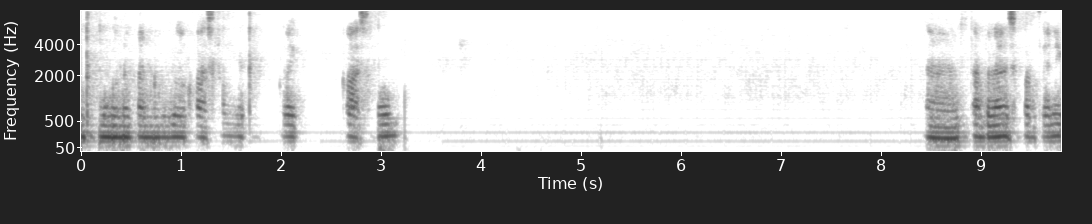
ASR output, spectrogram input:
Untuk menggunakan Google Classroom kita klik classroom. Nah tampilan seperti ini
